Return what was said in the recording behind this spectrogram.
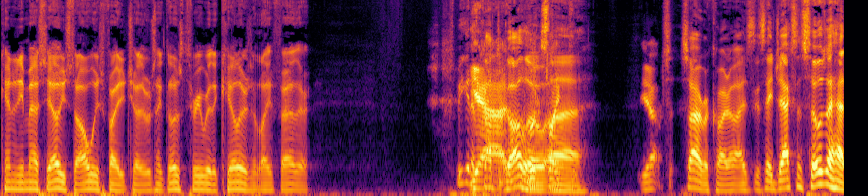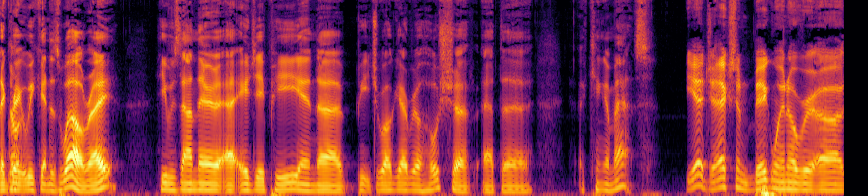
Kennedy Maciel used to always fight each other. It was like those three were the killers at light feather. speaking of it Cantagalo, like uh, Yeah, sorry, Riccardo. I was gonna say Jackson Souza had a great No. weekend as well, right? He was down there at AJP and uh, beat Joao Gabriel Rocha at the at King of Mats. Yeah, Jackson, big win over uh,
